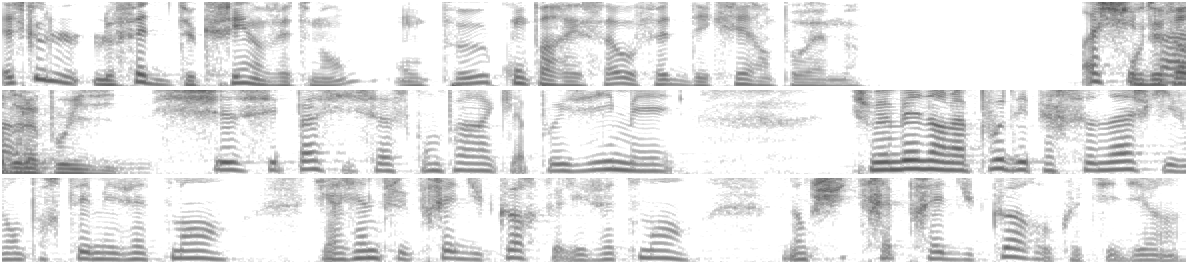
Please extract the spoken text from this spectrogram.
Est-ce que le fait de créer un vêtement, on peut comparer ça au fait d'écrire un poème oh, Ou de faire de la poésie Je ne sais pas si ça se compare avec la poésie, mais Je me mets dans la peau des personnages qui vont porter mes vêtements. Il n'y a rien de plus près du corps que les vêtements. Donc je suis très près du corps au quotidien.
